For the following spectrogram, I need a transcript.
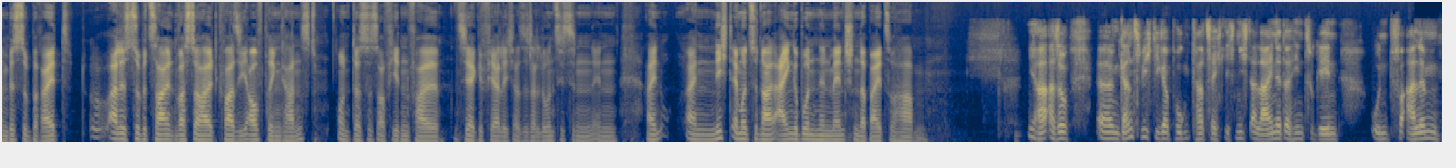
dann bist du bereit, alles zu bezahlen, was du halt quasi aufbringen kannst. Und das ist auf jeden Fall sehr gefährlich. Also da lohnt es sich in, in ein, einen nicht emotional eingebundenen Menschen dabei zu haben. Ja, also äh, ein ganz wichtiger Punkt tatsächlich nicht alleine dahin zu gehen und vor allem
